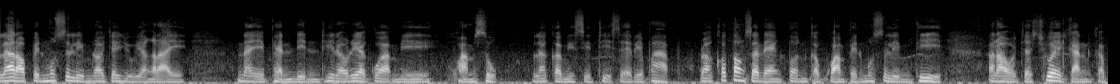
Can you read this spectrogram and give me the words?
และเราเป็นมุสลิมเราจะอยู่อย่างไร ในแผ่นดินที่เราเรียกว่ามีความสุข และก็มีสิทธิเสรีภาพ เราก็ต้องแสดงตนกับความเป็นมุสลิมที่เราจะช่วยกันกับ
